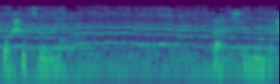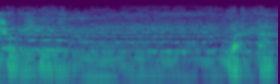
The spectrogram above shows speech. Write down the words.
我是子墨，感谢您的收听，晚安。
